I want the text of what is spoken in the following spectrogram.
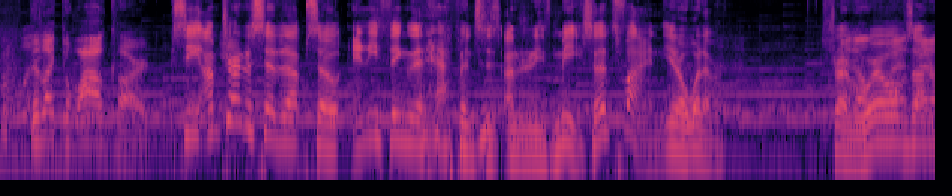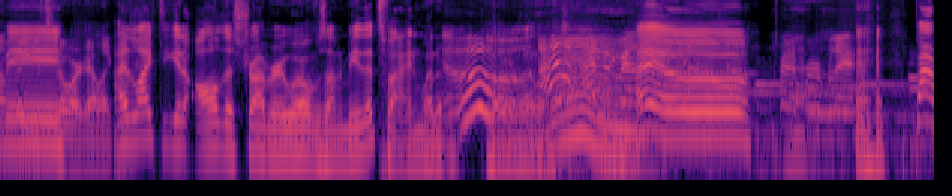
What? They're like the wild card. See, I'm trying to set it up so anything that happens is underneath me. So that's fine. You know, whatever. I Strawberry Werewolves I, I under think it's me. gonna work out like. I'd like to get all the Strawberry Werewolves under me. That's fine. Whatever. However Oh, that I. Mm. Bah.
